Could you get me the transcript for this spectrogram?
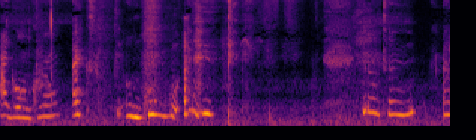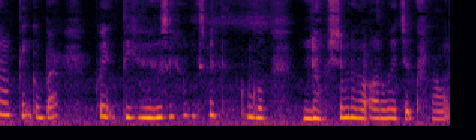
I go on Chrome. I actually on Google. I didn't. you don't tell me. I don't think about quick views. I'm expecting Google. No, she wanna go all the way to Chrome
